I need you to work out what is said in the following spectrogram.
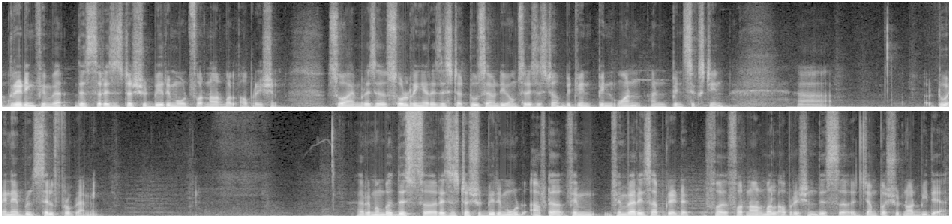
upgrading firmware this resistor should be removed for normal operation so I am soldering a resistor 270 ohms resistor between pin 1 and pin 16 uh, to enable self programming remember this uh, resistor should be removed after firm firmware is upgraded. For for normal operation this uh, jumper should not be there.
